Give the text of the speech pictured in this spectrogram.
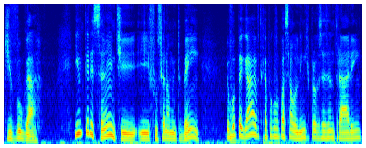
divulgar. E o interessante e funciona muito bem, eu vou pegar, daqui a pouco eu vou passar o link para vocês entrarem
